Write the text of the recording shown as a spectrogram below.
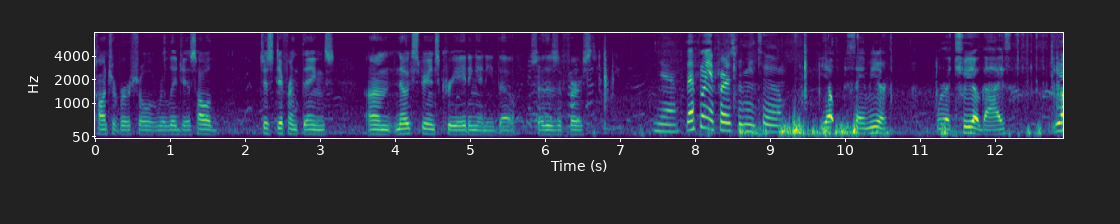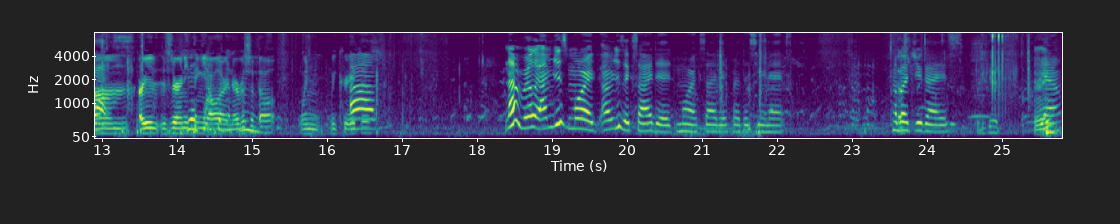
controversial, religious, all just different things. Um, no experience creating any, though, so there's a first. Yeah, definitely a first for me too. Yep, same here. We're a trio, guys. Yes. Um, are you, is there anything y'all are nervous to- about when we create Um, this? not really. I'm just more. I'm just excited. More excited for this unit. How about you guys? Pretty good. Yeah.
